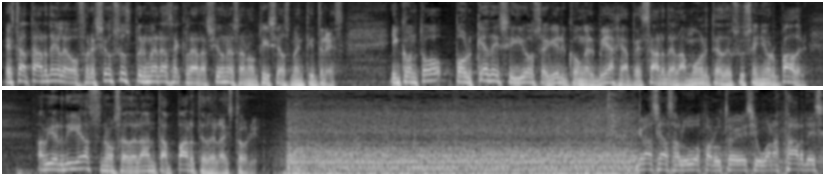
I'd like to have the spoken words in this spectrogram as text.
Esta tarde le ofreció sus primeras declaraciones a Noticias 23 y contó por qué decidió seguir con el viaje a pesar de la muerte de su señor padre. Javier Díaz nos adelanta parte de la historia. Gracias, saludos para ustedes y buenas tardes.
